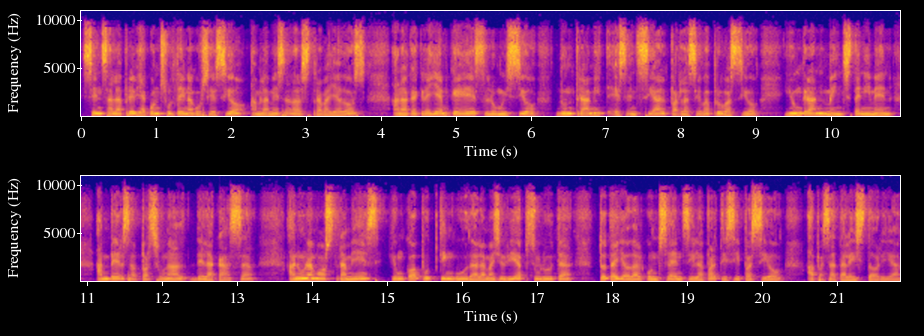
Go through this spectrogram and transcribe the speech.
sense la prèvia consulta i negociació amb la mesa dels treballadors en el que creiem que és l'omissió d'un tràmit essencial per la seva aprovació i un gran menysteniment envers el personal de la casa, en una mostra més que un cop obtinguda la majoria absoluta, tot allò del consens i la participació ha passat a la història.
